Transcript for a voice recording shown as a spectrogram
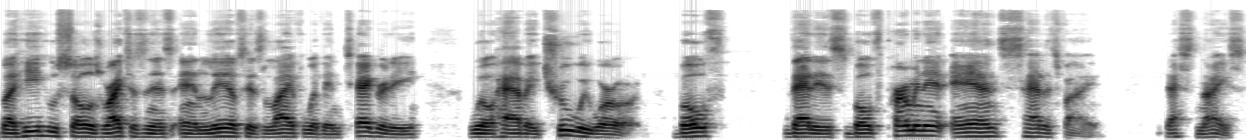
But he who sows righteousness and lives his life with integrity will have a true reward, both that is both permanent and satisfying. That's nice.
